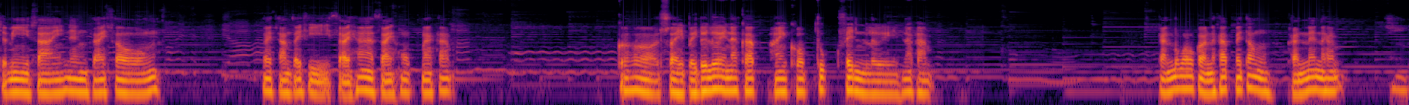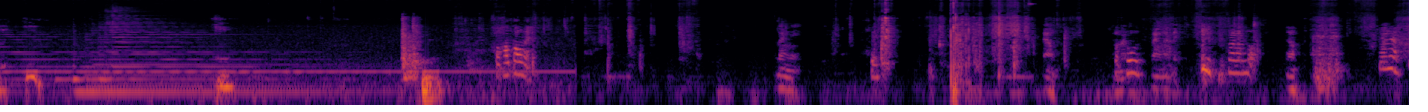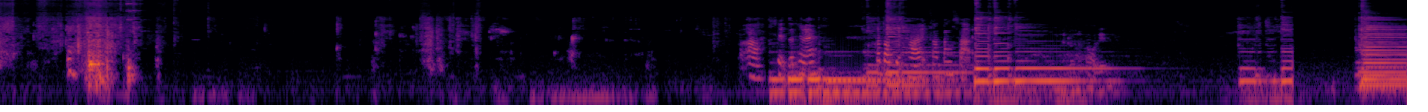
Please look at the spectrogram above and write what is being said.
จะมีสายหนึ่งสายสอง สายสามสายสี่สายห้าสายหกนะครับ ก็ใส่ไปเรื่อยๆนะครับ ให้ครบทุกเส้นเลยนะครับ ขันเบาๆก่อนนะครับ ไม่ต้องขันแน่นนะครับขอเข้ากล้องหน่อย นั่งไง เป็น อ้าว ขอโทษ นั่งนั่นเลย ก็นั่นบอก เอ้า นั่นน่ะ อะเสร็จแล้วใช่ไหมขั้นตอนสุดท้ายการตั้งสาย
